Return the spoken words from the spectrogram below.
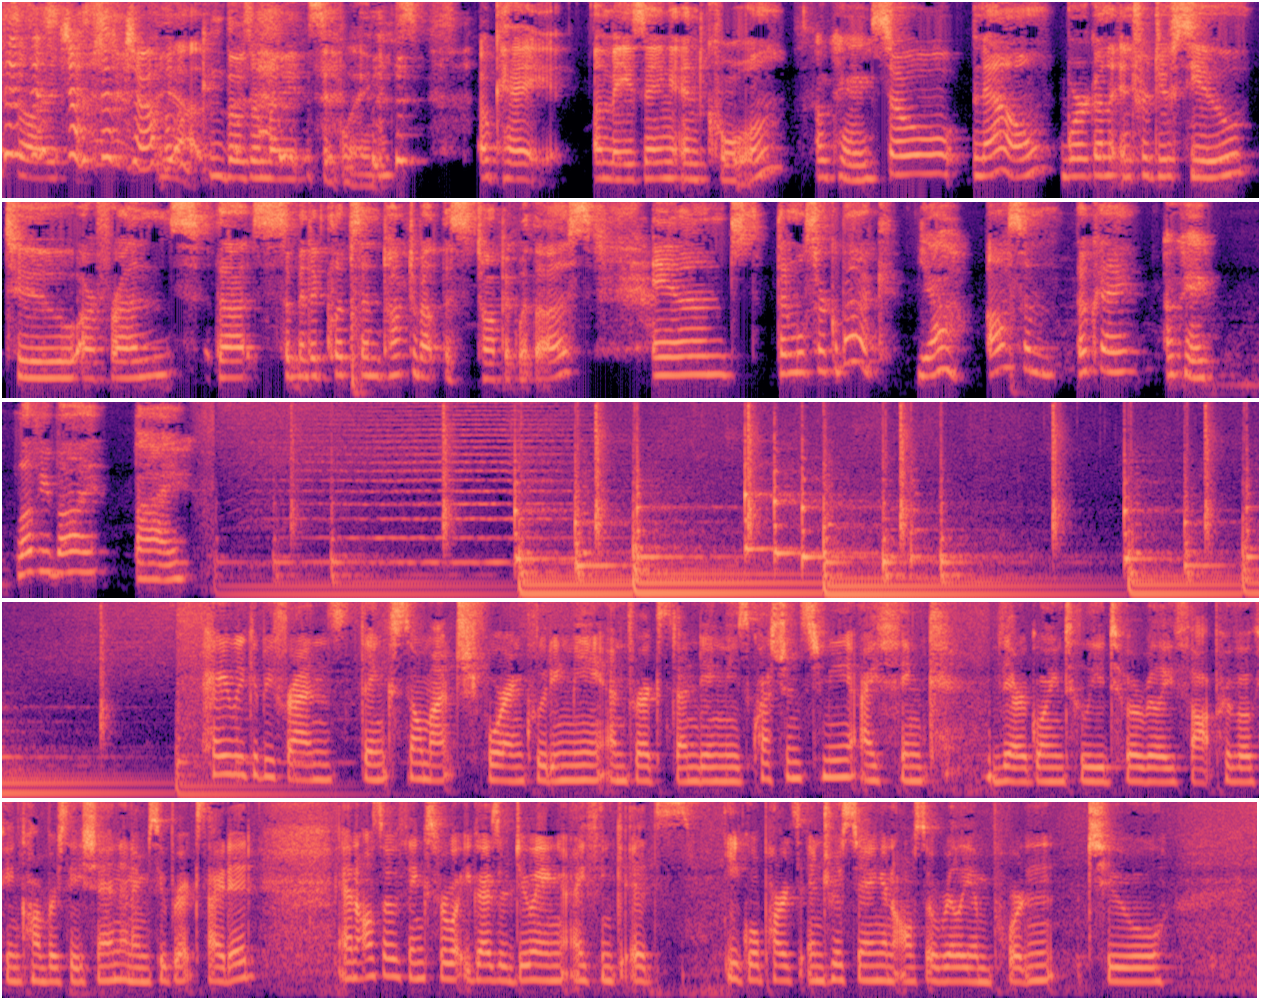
this sorry. is just a joke. Yeah, those are my siblings. Okay, amazing and cool. Okay. So now we're going to introduce you to our friends that submitted clips and talked about this topic with us. And then we'll circle back. Yeah. Awesome. Okay. Okay. Love you. Bye. Bye. Hey, we could be friends. Thanks so much for including me and for extending these questions to me. I think they're going to lead to a really thought provoking conversation, and I'm super excited. And also, thanks for what you guys are doing. I think it's equal parts interesting and also really important to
